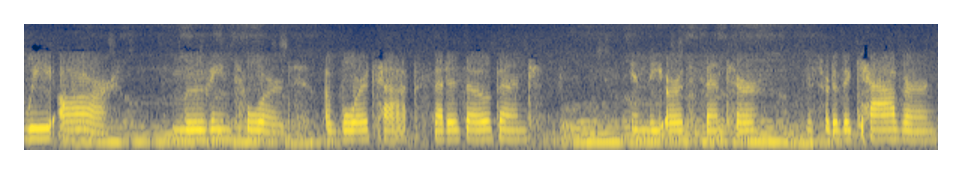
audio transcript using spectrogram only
we are moving towards a vortex that is opened in the earth center. There's sort of a cavern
